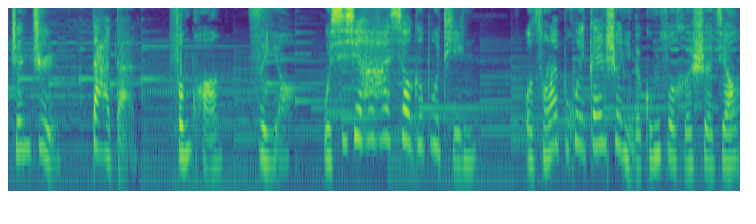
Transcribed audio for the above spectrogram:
真挚、大胆、疯狂、自由。我嘻嘻哈哈笑个不停。我从来不会干涉你的工作和社交，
